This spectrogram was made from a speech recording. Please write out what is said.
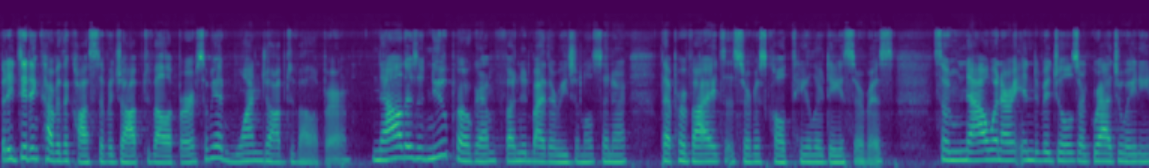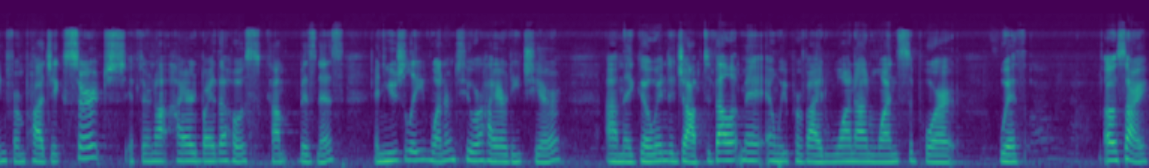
but it didn't cover the cost of a job developer. So we had one job developer. Now there's a new program funded by the regional center that provides a service called Tailored Day Service. So now when our individuals are graduating from Project Search, if they're not hired by the host business, and usually one or two are hired each year, um, they go into job development, and we provide one-on-one support with, oh, sorry,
